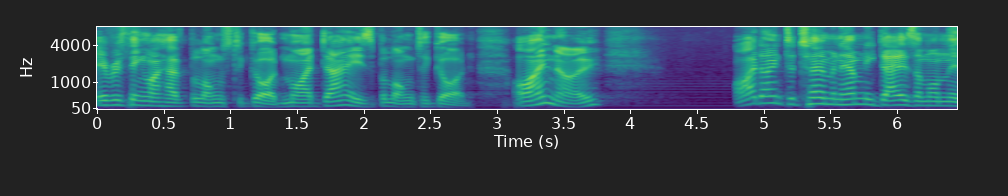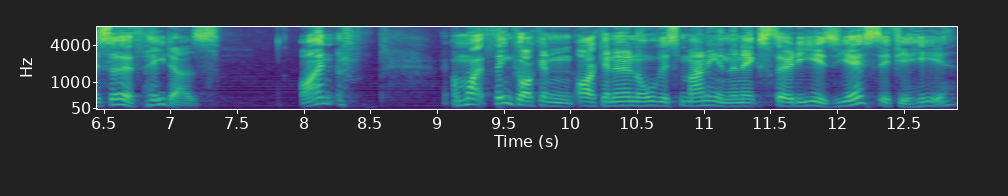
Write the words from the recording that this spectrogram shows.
Everything I have belongs to God. My days belong to God. I know I don't determine how many days I'm on this earth, He does. I, I might think I can, I can earn all this money in the next 30 years. Yes, if you're here.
